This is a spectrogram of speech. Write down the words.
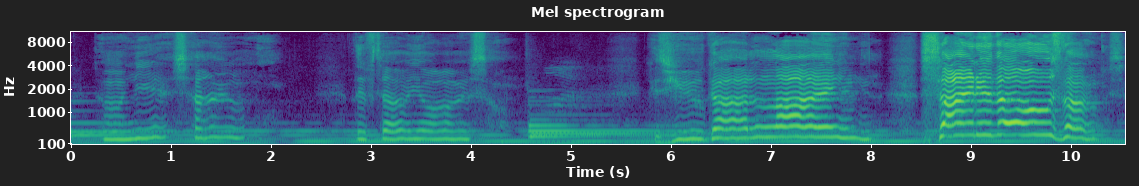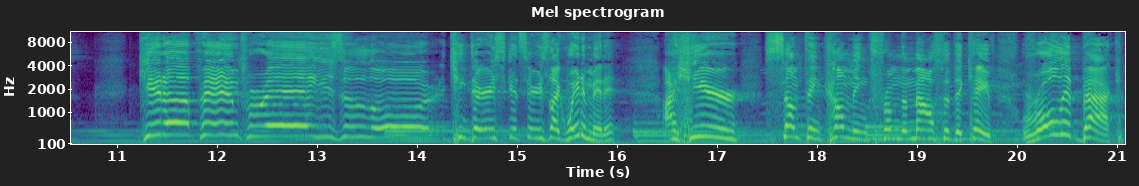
Oh, yes, lift up your song. Cause you got a lion inside of those lungs. Get up and praise the Lord. King Darius gets there. He's like, wait a minute. I hear something coming from the mouth of the cave. Roll it back.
